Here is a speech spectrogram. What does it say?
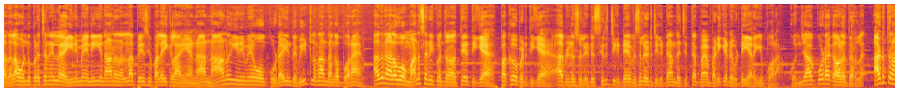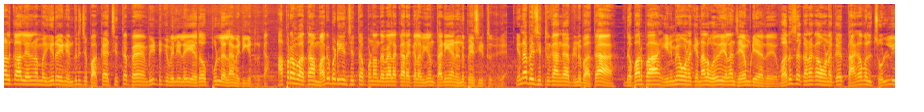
அதெல்லாம் ஒன்றும் பிரச்சனை இல்லை. இனிமே நீ நானும் நல்லா பேசி பழகிக்கலாம். ஏன்னா நானும் இனிமே உன் கூட இந்த வீட்டில் தான் தங்க போகிறேன் அதனால உன் மனசை நீ கொஞ்சம் தேர்த்திக்க பக்குவப்படுத்திக்க அப்படின்னு சொல்லிட்டு சிரிச்சுக்கிட்டே விசில் அடிச்சுக்கிட்டு அந்த சித்தப்பன் படிக்கட்டை விட்டு இறங்கி போறான். கொஞ்சம் கூட கவலை தரல. அடுத்த நாள் காலையில் நம்ம ஹீரோயின் எந்திரிச்சு பார்க்க சித்தப்பன் வீட்டுக்கு வெளியில ஏதோ புல்லெல்லாம் வெட்டிக்கிட்டு இருக்கான். அப்புறம் பார்த்தா மறுபடியும் சித்தப்பன் அந்த வேலைக்கார கிளவியும் தனியா நின்று பேசிட்டு இருக்கு. என்ன பேசிட்டு இருக்காங்க அப்படின்னு பார்த்தா இதை பார்ப்பா இனிமே உனக்கு என்னால உதவி எல்லாம் செய்ய முடியாது. வருஷ கணக்கா உனக்கு தகவல் சொல்லி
